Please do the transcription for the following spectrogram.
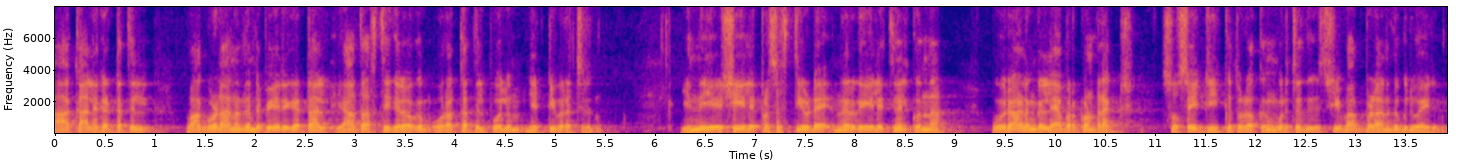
ആ കാലഘട്ടത്തിൽ വാഗ്ബടാനന്ദന്റെ പേര് കേട്ടാൽ യാഥാസ്ഥിക ലോകം ഉറക്കത്തിൽ പോലും ഞെട്ടിവിറച്ചിരുന്നു. ഇന്ന് ഏഷ്യയിലെ പ്രശസ്തിയുടെ നെറുകയിലെത്തി നിൽക്കുന്ന ഊരാളുങ്കൽ ലേബർ കോൺട്രാക്ട് സൊസൈറ്റിക്ക് തുടക്കം കുറിച്ചത് ശ്രീ വാഗ്ബടാനന്ദ ഗുരുവായിരുന്നു.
